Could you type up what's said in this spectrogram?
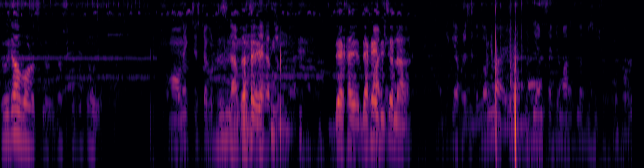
দুইটাও বড় ছিল অনেক চেষ্টা করতেছিলাম দেখার জন্য। দেখাই দেখাই দিচ্ছে না। আমরা বললাম না মিডিয়াম সাইজের মাছগুলো বেশি শক্তি করে।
